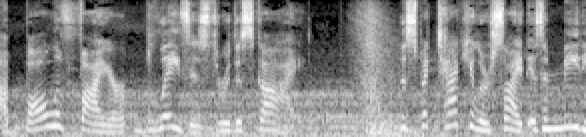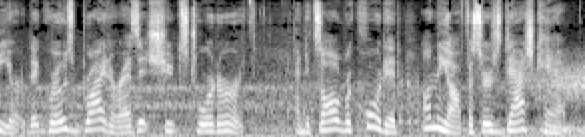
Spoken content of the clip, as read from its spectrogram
a ball of fire blazes through the sky. The spectacular sight is a meteor that grows brighter as it shoots toward Earth, and it's all recorded on the officer's dash cam.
